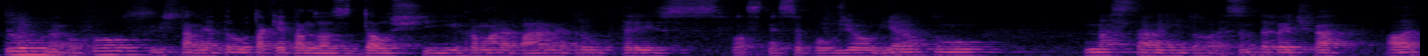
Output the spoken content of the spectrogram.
true nebo false, když tam je true, tak je tam zase další hromada parametrů, které vlastně se použijou jenom k tomu nastavení toho SMTP, ale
